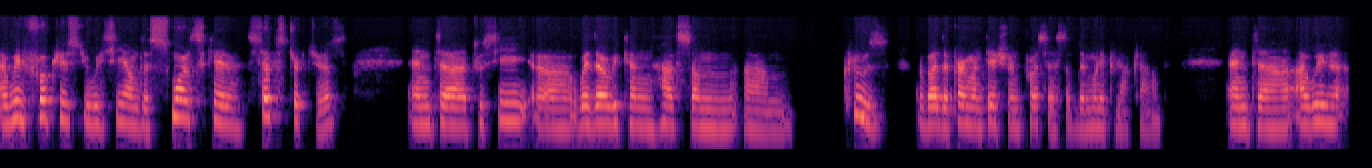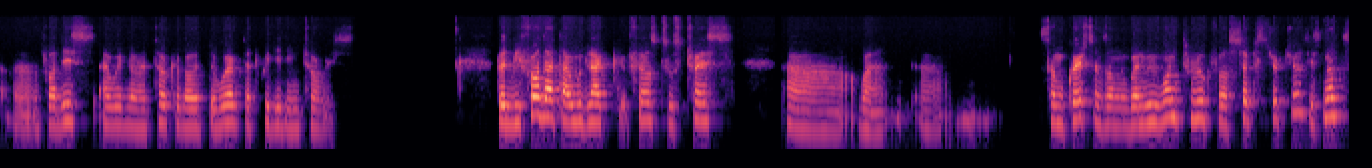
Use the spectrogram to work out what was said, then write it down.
I will focus, you will see, on the small scale substructures and uh, to see uh, whether we can have some um, clues about the fragmentation process of the molecular cloud. And uh, I will, uh, for this, I will uh, talk about the work that we did in Taurus. But before that, I would like first to stress, uh, well, um, some questions on when we want to look for substructures. It's not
